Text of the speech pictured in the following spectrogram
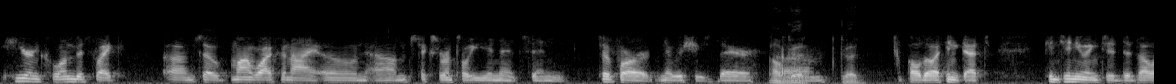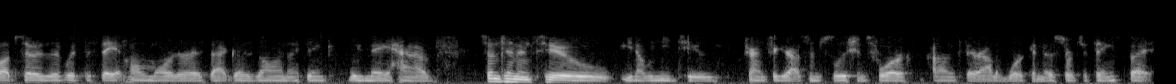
here in Columbus, like, um, so my wife and I own um, six rental units, and so far no issues there. Oh, good, Um, good. although I think that's continuing to develop. So that with the stay-at-home order, as that goes on, I think we may have some tenants who, you know, we need to try and figure out some solutions for um, if they're out of work and those sorts of things. But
